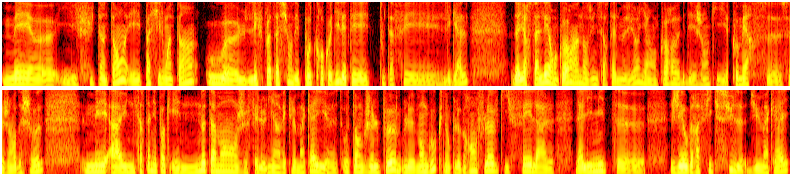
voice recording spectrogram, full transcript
mais euh, il fut un temps, et pas si lointain, où euh, l'exploitation des peaux de crocodile était tout à fait légale. D'ailleurs, ça l'est encore, hein, dans une certaine mesure. Il y a encore euh, des gens qui commercent euh, ce genre de choses. Mais à une certaine époque, et notamment, je fais le lien avec le Makai euh, autant que je le peux, le Mangouk, donc le grand fleuve qui fait la, limite géographique sud du Makai,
